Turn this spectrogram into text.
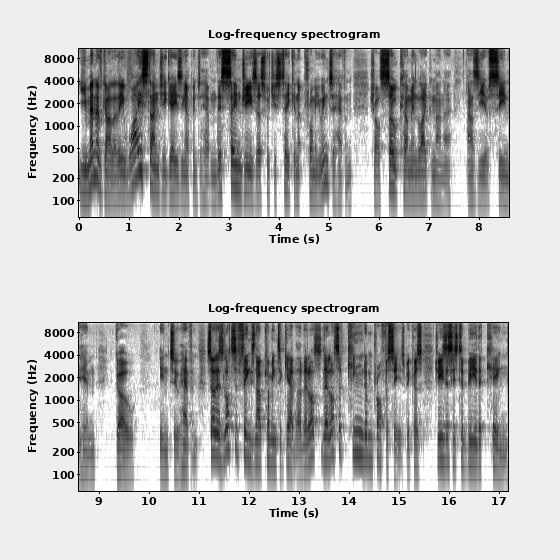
Ye men of Galilee, why stand ye gazing up into heaven? This same Jesus, which is taken up from you into heaven, shall so come in like manner as ye have seen him go into heaven. So there's lots of things now coming together. There are lots, there are lots of kingdom prophecies because Jesus is to be the king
